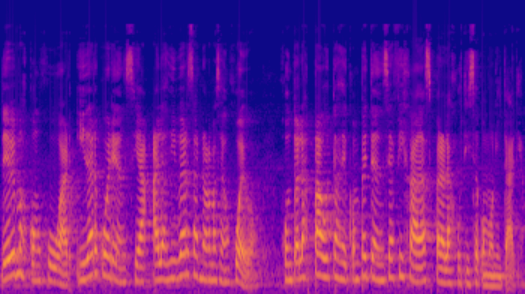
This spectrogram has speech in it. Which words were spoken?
debemos conjugar y dar coherencia a las diversas normas en juego, junto a las pautas de competencia fijadas para la justicia comunitaria.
